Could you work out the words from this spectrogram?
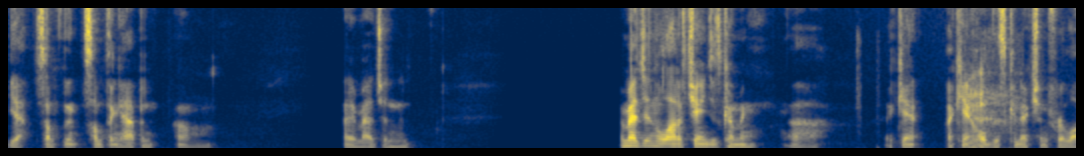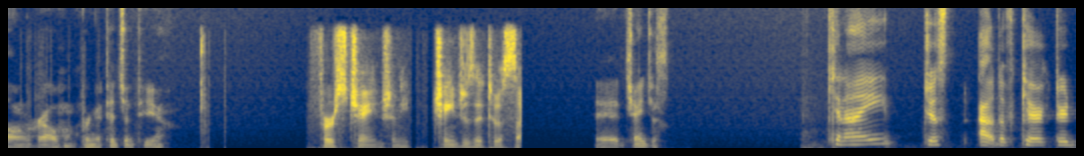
yeah, something something happened. Um, I imagine imagine a lot of changes coming. Uh, I can't I can't Yeah. hold this connection for long, or I'll bring attention to you. First change, and he changes it to a site. It changes. Can I just out of character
